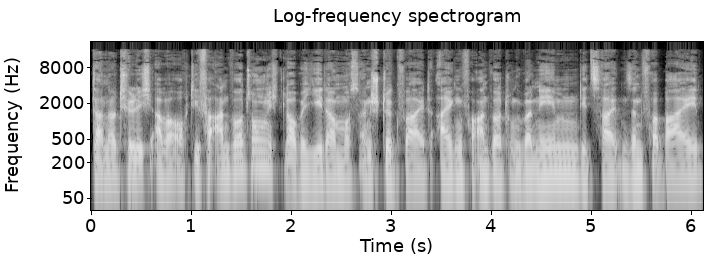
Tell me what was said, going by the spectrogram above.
Dann natürlich aber auch die Verantwortung. Ich glaube, jeder muss ein Stück weit Eigenverantwortung übernehmen. Die Zeiten sind vorbei,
